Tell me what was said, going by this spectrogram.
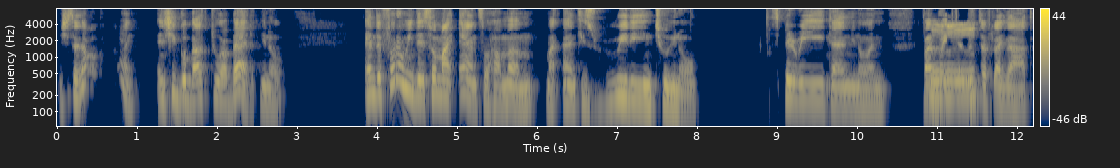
And she said, "Oh, hi," and she go back to her bed, you know. And the following day, so my aunt, so her mom, my aunt is really into you know, spirit and you know and vibration Mhm. and stuff like that.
